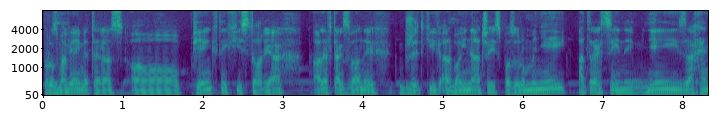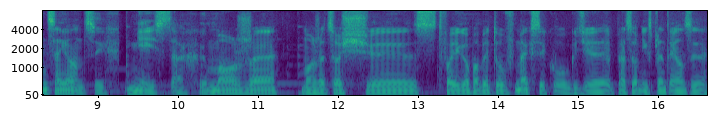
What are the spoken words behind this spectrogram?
Porozmawiajmy teraz o pięknych historiach, ale w tak zwanych brzydkich albo inaczej, z pozoru mniej atrakcyjnych, mniej zachęcających miejscach. Może może coś e, z Twojego pobytu w Meksyku, gdzie pracownik sprzątający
